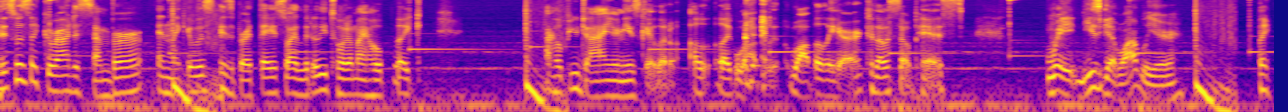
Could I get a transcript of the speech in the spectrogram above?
this was like around December, and like it was his birthday, so I literally told him, I hope like, I hope you die and your knees get a little uh, like wobbly, wobblier, because I was so pissed. wait knees get wobblier Like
